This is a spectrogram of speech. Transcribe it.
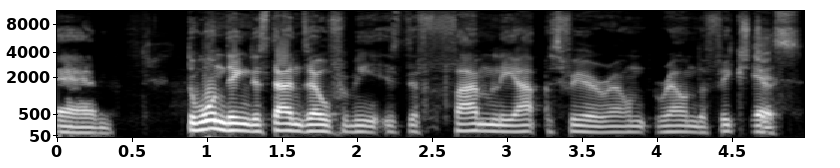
Um, the one thing that stands out for me is the family atmosphere around around the fixture. Yes.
